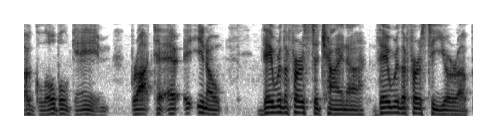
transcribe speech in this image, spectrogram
a global game brought to eh, you know they were the first to China, they were the first to Europe,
